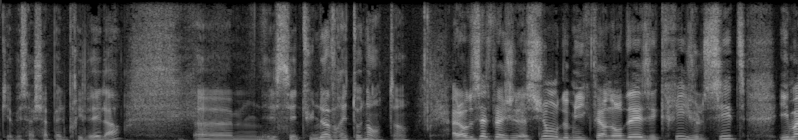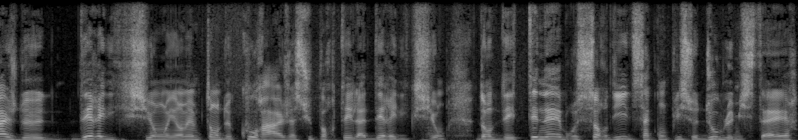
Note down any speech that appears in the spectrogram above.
qui avait sa chapelle privée là. Euh, et c'est une œuvre étonnante. hein. Alors de cette flagellation, Dominique Fernandez écrit, je le cite, image de dérédiction et en même temps de courage à supporter la dérédiction. Dans des ténèbres sordides s'accomplit ce double mystère.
